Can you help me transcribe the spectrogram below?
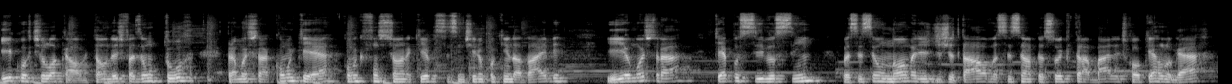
e curtir o local. Então deixa eu fazer um tour para mostrar como que é, como que funciona aqui, para vocês sentirem um pouquinho da vibe e eu mostrar que é possível sim você ser um nômade digital, você ser uma pessoa que trabalha de qualquer lugar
